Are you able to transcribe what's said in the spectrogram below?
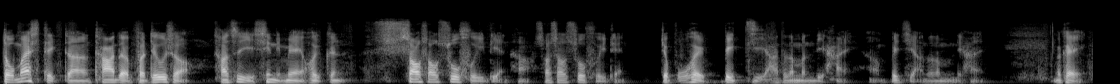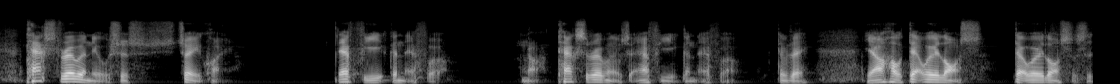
domestic 的它的 producer，他自己心里面也会更稍稍舒服一点哈，稍稍舒服一点。就不会被挤压的那么厉害啊，被挤压的那么厉害。OK，tax revenue 是这一块，F 一跟 F 二啊，tax revenue 是 F 一跟 F 二，对不对？然后 deadweight loss，deadweight loss 是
